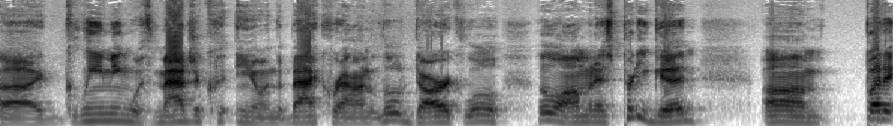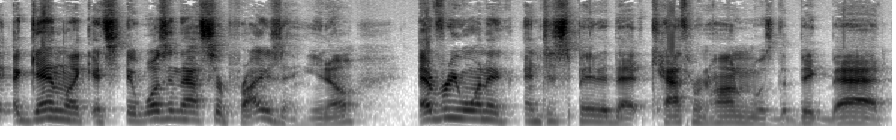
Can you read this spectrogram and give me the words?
uh, gleaming with magic, you know, in the background, a little dark, a little, little ominous, pretty good. Um, but it, again, like it's, it wasn't that surprising, you know. Everyone anticipated that Kathryn Hahn was the big bad.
